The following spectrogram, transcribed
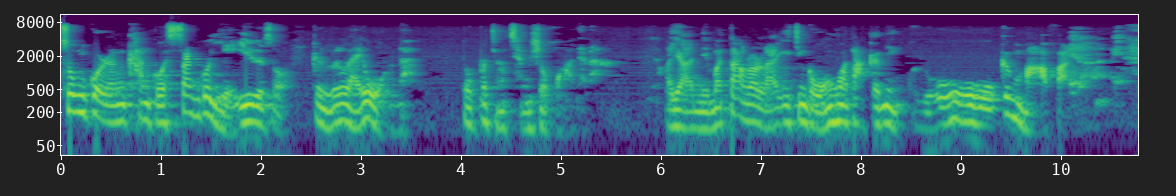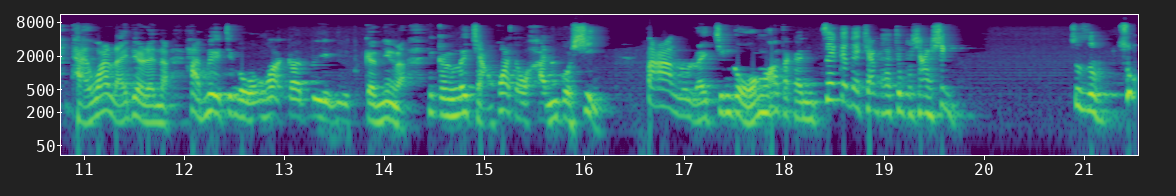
中国人看过《三国演义》的时候，跟人来往的都不讲城市话的了。哎呀，你们大陆来一经过文化大革命，哎呦，更麻烦了。台湾来的人呢，还没有经过文化革命革命了，你跟人讲话都还能够信。大陆来经过文化大革命，这个的讲他就不相信。这是中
